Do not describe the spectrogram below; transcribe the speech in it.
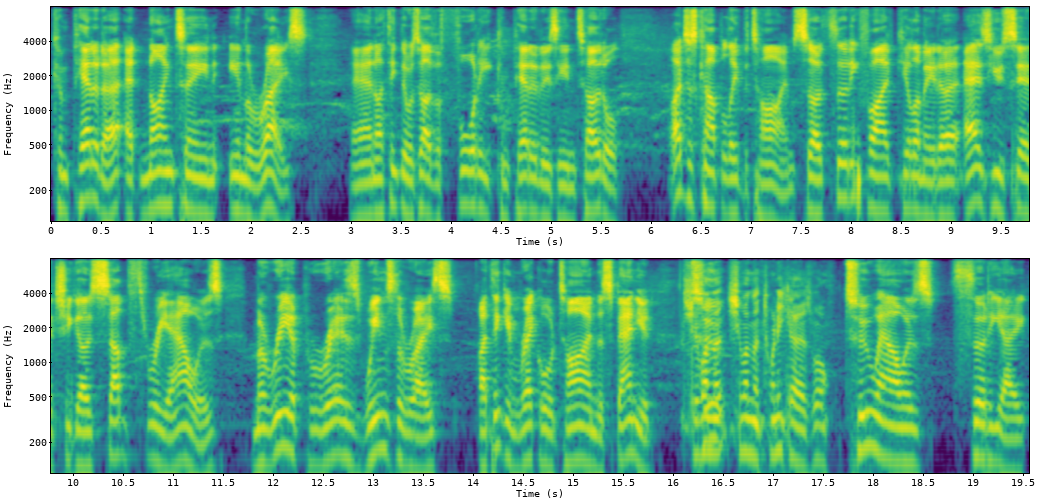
competitor at 19 in the race and I think there was over 40 competitors in total. I just can't believe the time. So 35 kilometre, as you said, she goes sub three hours. Maria Perez wins the race. I think in record time. The Spaniard. She two, won the she won the 20k as well. Two hours 38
